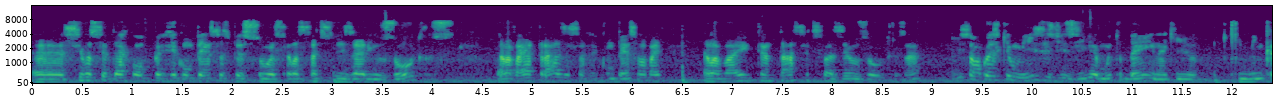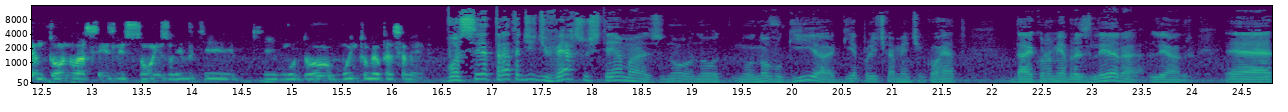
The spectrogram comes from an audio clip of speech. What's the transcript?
É, se você der recompensa às pessoas se elas satisfizerem os outros, ela vai atrás dessa recompensa, ela vai, ela vai tentar satisfazer os outros, né? Isso é uma coisa que o Mises dizia muito bem, né? Que, que me encantou no As Seis Lições, um livro que, que mudou muito o meu pensamento. Você trata de diversos temas no, no, no novo guia, Guia Politicamente Incorreto, da economia brasileira, Leandro, é,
